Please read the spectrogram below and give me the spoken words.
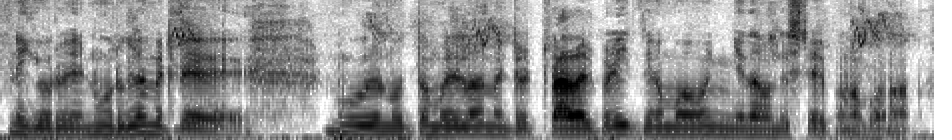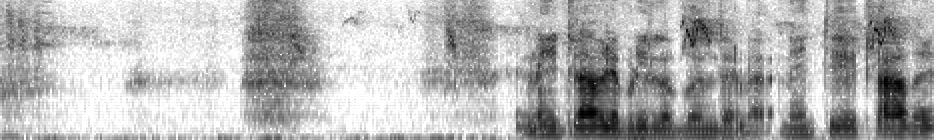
இன்றைக்கி ஒரு நூறு கிலோமீட்ரு நூறு நூற்றம்பது கிலோமீட்டர் ட்ராவல் பண்ணி திரும்பவும் இங்கே தான் வந்து ஸ்டே பண்ண போகிறோம் நைட் ட்ராவல் எப்படி இருக்க போகுதுன்னு தெரில நேற்று ட்ராவல்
